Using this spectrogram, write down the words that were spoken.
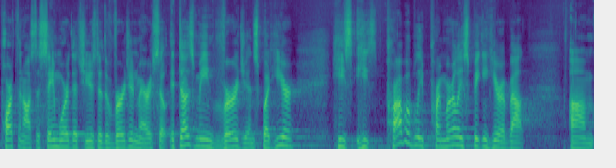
parthenos, the same word that's used of the Virgin Mary. So it does mean virgins, but here he's, he's probably primarily speaking here about um,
